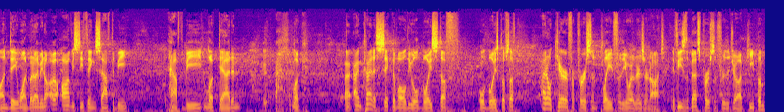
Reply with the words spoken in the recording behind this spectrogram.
on day one. But I mean, obviously things have to be have to be looked at. And look, I, I'm kind of sick of all the old boys stuff, old boys club stuff. I don't care if a person played for the Oilers or not. If he's the best person for the job, keep him.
